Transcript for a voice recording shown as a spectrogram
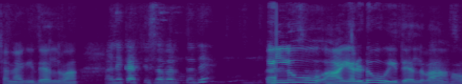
ಚೆನ್ನಾಗಿದೆ ಅಲ್ವಾ? ಮನೆ ಕಟ್ಟಿ ಸಹ ಬರ್ತದೆ. ಇಲ್ಲೂ ಹಾ ಎರಡೂ ಇದೆ ಅಲ್ವಾ? ಹೋ.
